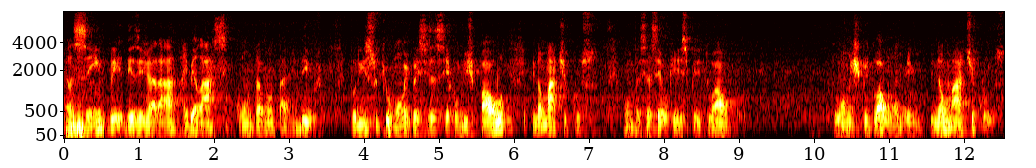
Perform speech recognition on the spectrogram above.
Ela sempre desejará rebelar-se contra a vontade de Deus. Por isso que o homem precisa ser, como diz Paulo, pneumáticos. O homem precisa ser o que? Espiritual. O homem espiritual, o homem pneumáticos,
